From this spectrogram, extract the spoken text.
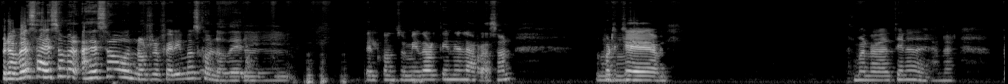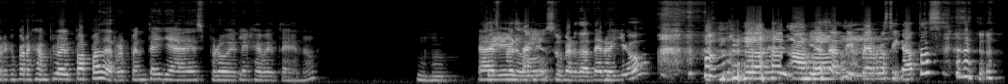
Pero ves, a eso, me- a eso nos referimos con lo del el consumidor tiene la razón. Porque, bueno, la tiene de ganar. Porque, por ejemplo, el Papa de repente ya es pro LGBT, ¿no? Ya después Pero- salió su verdadero yo. Y es anti perros y gatos.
